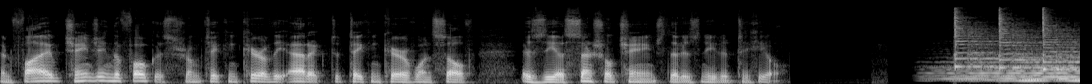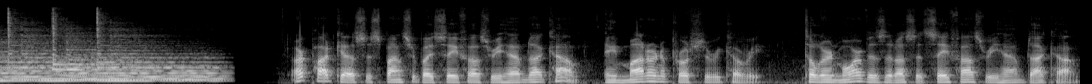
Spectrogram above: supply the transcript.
And five, changing the focus from taking care of the addict to taking care of oneself is the essential change that is needed to heal. Our podcast is sponsored by SafeHouseRehab.com, a modern approach to recovery. To learn more, visit us at SafeHouseRehab.com.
